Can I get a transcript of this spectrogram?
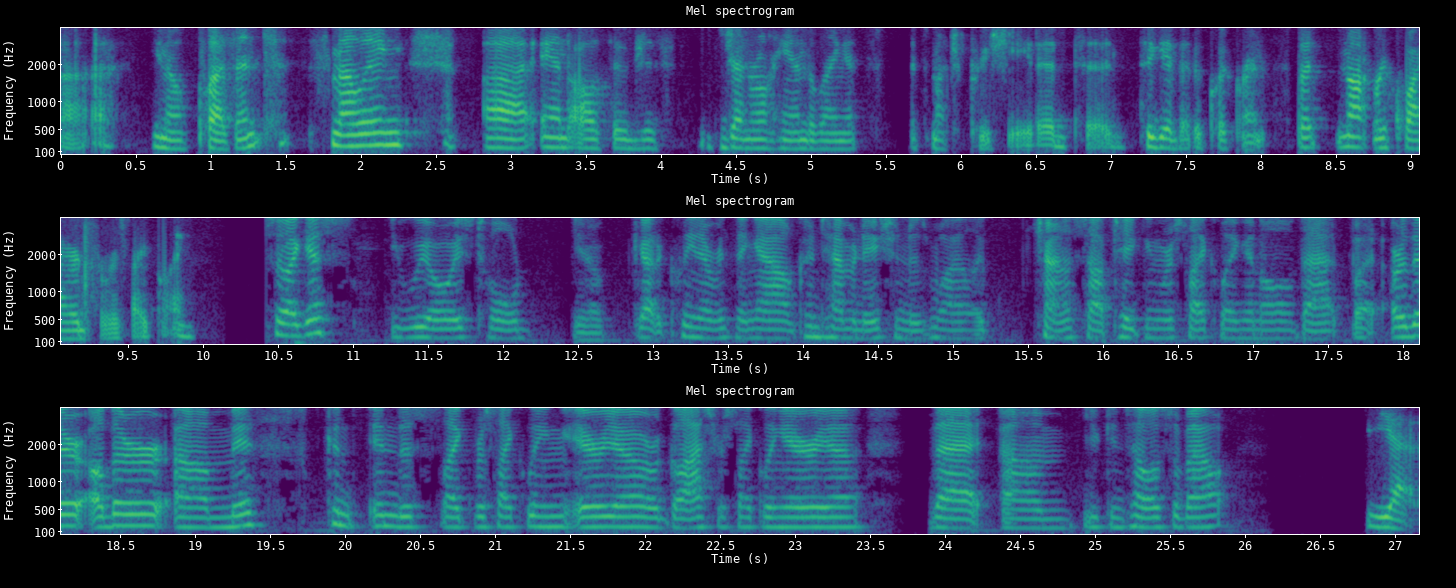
uh, you know, pleasant smelling, uh, and also just general handling. It's it's much appreciated to to give it a quick rinse, but not required for recycling. So I guess we always told you know got to clean everything out. Contamination is why like China stopped taking recycling and all of that. But are there other um, myths con- in this like recycling area or glass recycling area that um, you can tell us about? Yes,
